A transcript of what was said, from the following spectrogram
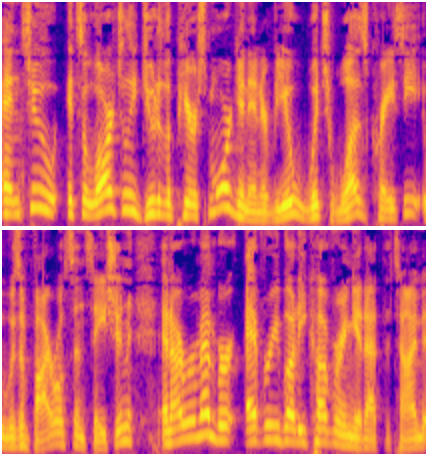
And two, it's largely due to the Piers Morgan interview, which was crazy. It was a viral sensation. And I remember everybody covering it at the time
